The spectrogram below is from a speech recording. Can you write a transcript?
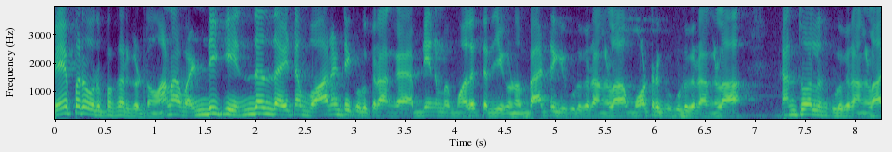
பேப்பர் ஒரு பக்கம் இருக்கட்டும். ஆனால் வண்டிக்கு எந்தெந்த ஐட்டம் வாரண்டி கொடுக்குறாங்க அப்படின்னு நம்ம முதல்ல தெரிஞ்சுக்கணும். பேட்டரிக்கு கொடுக்குறாங்களா மோட்டருக்கு கொடுக்குறாங்களா கண்ட்ரோலர் கொடுக்குறாங்களா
